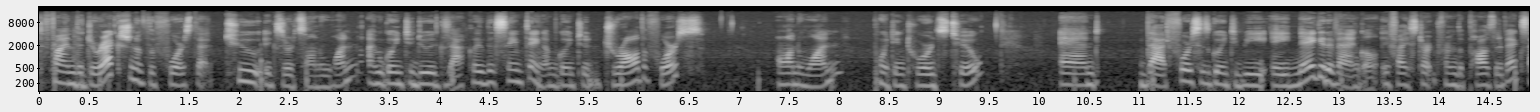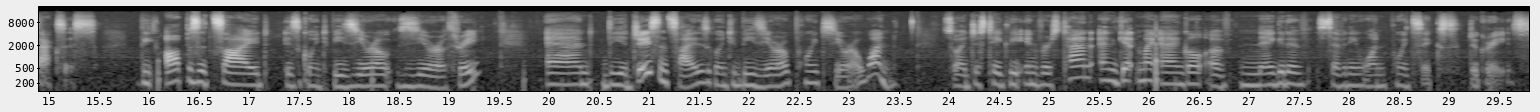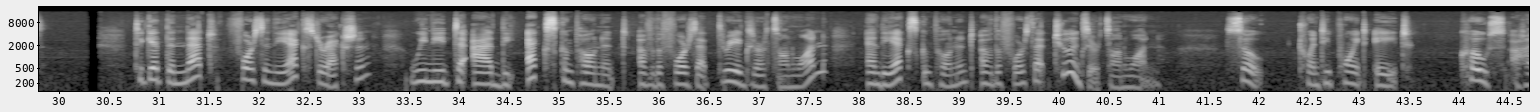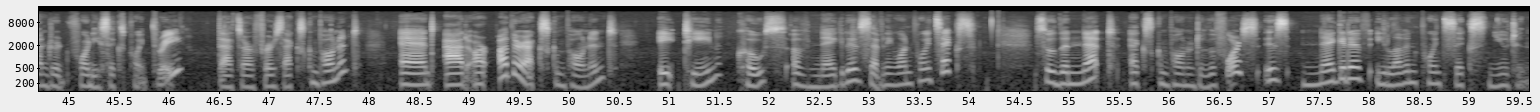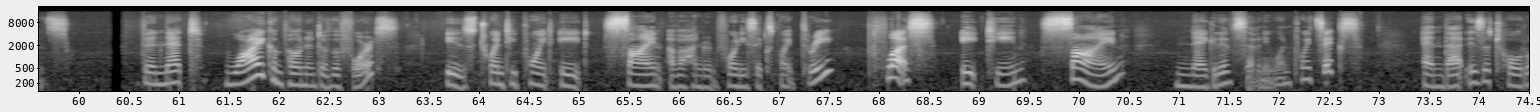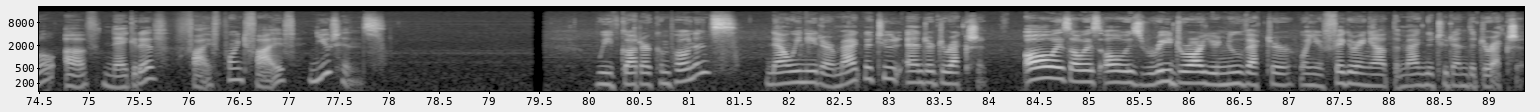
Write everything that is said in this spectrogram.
To find the direction of the force that 2 exerts on 1, I'm going to do exactly the same thing. I'm going to draw the force on 1, pointing towards 2, and that force is going to be a negative angle if I start from the positive x-axis. The opposite side is going to be 0, 0, 3, and the adjacent side is going to be 0 0.01. So I just take the inverse tan and get my angle of negative 71.6 degrees. To get the net force in the x direction, we need to add the x component of the force that 3 exerts on 1 and the x component of the force that 2 exerts on 1. So 20.8 cos 146.3, that's our first x component, and add our other x component, 18 cos of negative 71.6. So the net x component of the force is negative 11.6 newtons. The net y component of the force is 20.8 sine of 146.3 plus 18 sine negative 71.6. and that is a total of negative 5.5 newtons. We've got our components, now we need our magnitude and our direction. Always, always, always redraw your new vector when you're figuring out the magnitude and the direction.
